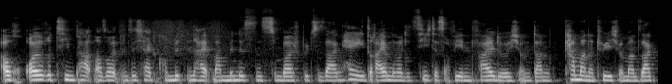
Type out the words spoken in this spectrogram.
auch eure Teampartner sollten sich halt committen, halt mal mindestens zum Beispiel zu sagen, hey, drei Monate ziehe ich das auf jeden Fall durch. Und dann kann man natürlich, wenn man sagt,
